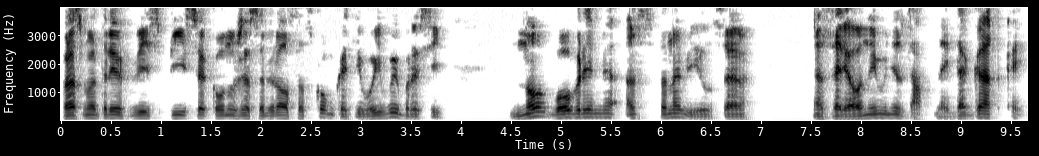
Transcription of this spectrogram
Просмотрев весь список, он уже собирался скомкать его и выбросить, но вовремя остановился, озаренный внезапной догадкой.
